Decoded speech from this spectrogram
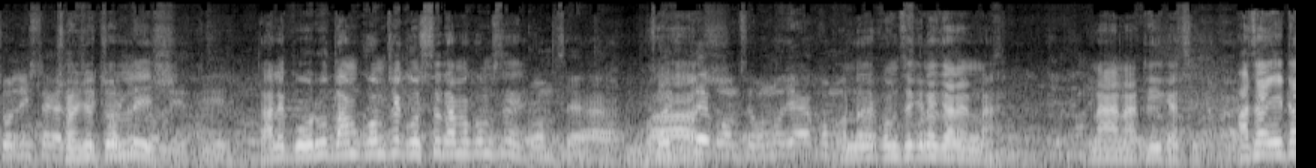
চল্লিশ টাকা ছয়শো চল্লিশ। তাহলে গরুর দাম কমছে গোস্তের দামও কমছে? কমছে হ্যাঁ। কমছে অন্য জায়গায় কম অন্য কমছে কিনা জানেন না। না না ঠিক আছে। আচ্ছা এটা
